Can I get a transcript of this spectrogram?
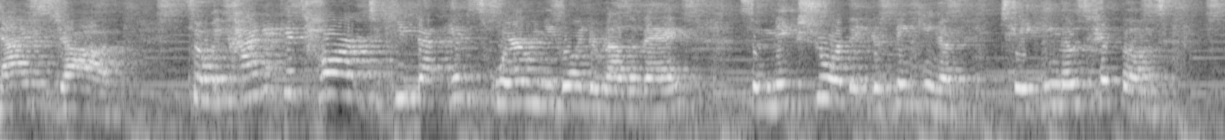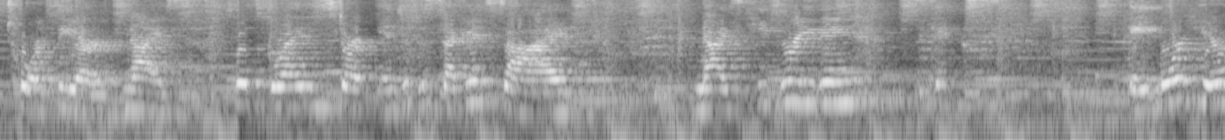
Nice job. So it kind of gets hard to keep that hip square when you go into releve. So make sure that you're thinking of taking those hip bones towards the earth. Nice. So let's go ahead and start into the second side. Nice. Keep breathing. Six. Eight more here.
